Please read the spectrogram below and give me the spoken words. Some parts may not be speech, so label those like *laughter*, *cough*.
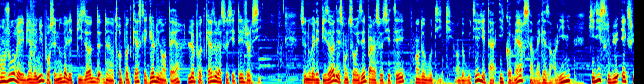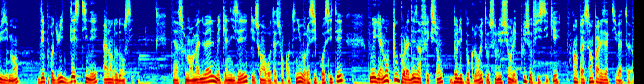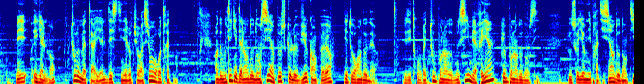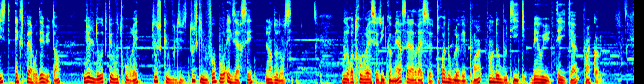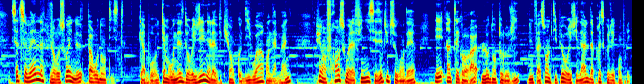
Bonjour et bienvenue pour ce nouvel épisode de notre podcast Les Gueules du Dentaire, le podcast de la société Jolcy. Ce nouvel épisode est sponsorisé par la société Endoboutique. Endoboutique est un e-commerce, un magasin en ligne, qui distribue exclusivement des produits destinés à l'endodontie. Des instruments manuels, mécanisés, qu'ils soient en rotation continue ou réciprocité, ou également tout pour la désinfection, de l'hypochlorite aux solutions les plus sophistiquées, en passant par les activateurs. Mais également tout le matériel destiné à l'obturation ou au retraitement. Endoboutique est à l'endodontie un peu ce que le vieux campeur est au randonneur. Vous y trouverez tout pour l'endodontie, mais rien que pour l'endodontie. Que vous soyez omnipraticien, endodontiste, expert ou débutant, nul doute que vous trouverez tout ce qu'il vous faut pour exercer l'endodontie. Vous retrouverez ce e-commerce à l'adresse www.endoboutique.com. Cette semaine, je reçois une parodontiste. Camerounaise d'origine, elle a vécu en Côte d'Ivoire, en Allemagne, puis en France où elle a fini ses études secondaires et intégrera l'odontologie d'une façon un petit peu originale d'après ce que j'ai compris.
